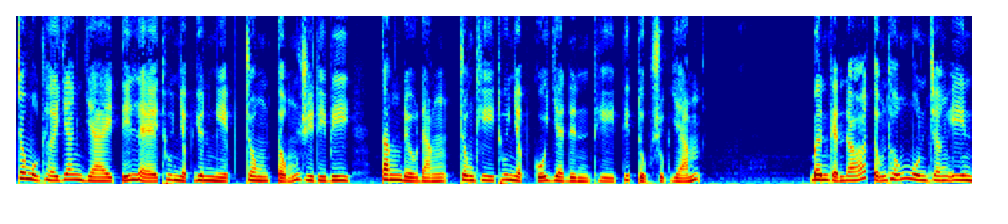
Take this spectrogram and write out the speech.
Trong một thời gian dài, tỷ lệ thu nhập doanh nghiệp trong tổng GDP tăng đều đặn, trong khi thu nhập của gia đình thì tiếp tục sụt giảm. Bên cạnh đó, Tổng thống Moon Jae-in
